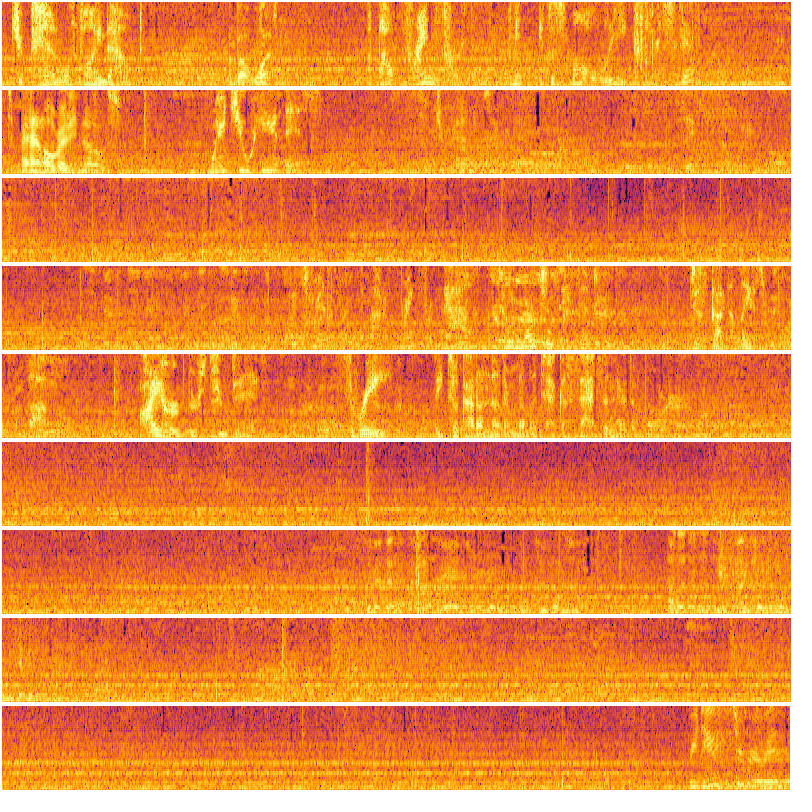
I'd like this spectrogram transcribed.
Think Japan will find out? About what? About Frankfurt. I mean, it's a small league, but still. Japan already knows. Where'd you hear this? Three. They took out another Militech assassin near the border.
